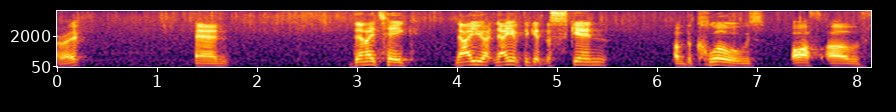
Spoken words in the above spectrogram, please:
All right? And then I take, now you, now you have to get the skin of the cloves off of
